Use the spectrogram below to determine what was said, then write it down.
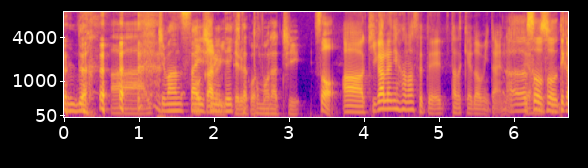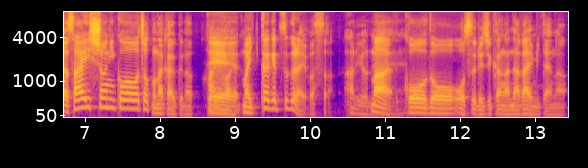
あー一番最初にできた友達そう。あー気軽に話せてたけどみたいな。そうそう。てか最初にこうちょっと仲良くなって、はいはい。まあ、1ヶ月ぐらいはさ、あるよね。まあ行動をする時間が長いみたいな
